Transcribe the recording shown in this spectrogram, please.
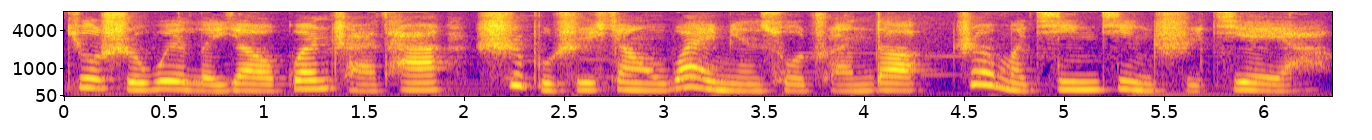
就是为了要观察他是不是像外面所传的这么精进持戒呀。”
